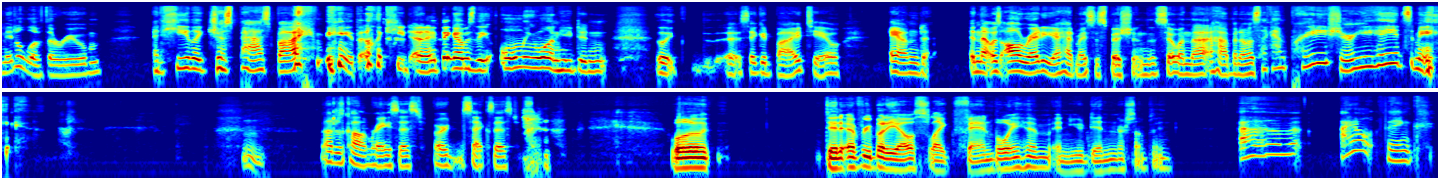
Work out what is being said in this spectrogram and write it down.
middle of the room. And he like just passed by me. That like he and I think I was the only one he didn't like uh, say goodbye to. And and that was already I had my suspicions. So when that happened, I was like, I'm pretty sure he hates me. Hmm. I'll just call him racist or sexist. Well, did everybody else like fanboy him and you didn't or something? Um, I don't think,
